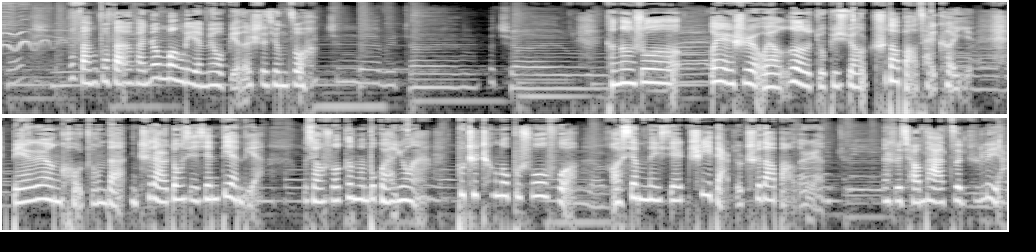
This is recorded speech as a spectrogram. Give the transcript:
不烦不烦，反正梦里也没有别的事情做。康康说：“我也是，我要饿了就必须要吃到饱才可以。别人口中的你吃点东西先垫垫，我想说根本不管用啊！不吃撑都不舒服。好羡慕那些吃一点就吃到饱的人，那是强大自制力啊。”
